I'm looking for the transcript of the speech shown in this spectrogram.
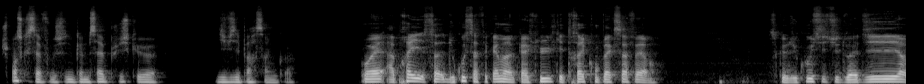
Je pense que ça fonctionne comme ça plus que divisé par 5. Quoi. Ouais, après, ça, du coup, ça fait quand même un calcul qui est très complexe à faire. Parce que du coup, si tu dois dire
